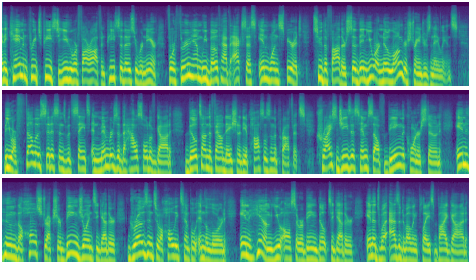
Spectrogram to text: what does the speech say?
And he came and preached peace to you who were far off and peace to those who were near. For through him we both have access in one spirit to the Father. So then you are no longer strangers and aliens, but you are fellow citizens with saints and members of the household of God, built on the foundation of the apostles and the prophets, Christ Jesus himself being the cornerstone, in whom the whole structure, being joined together, grows into a holy temple in the Lord. In him you also are being built together in a, as a dwelling place by God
